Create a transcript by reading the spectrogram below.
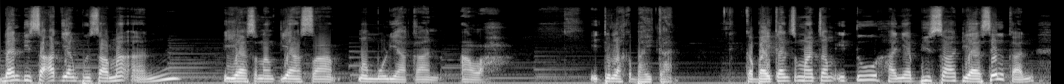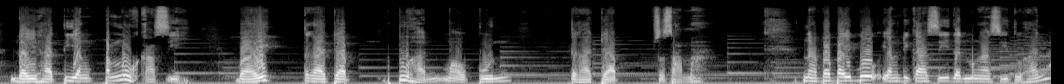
Dan di saat yang bersamaan, ia senantiasa memuliakan Allah. Itulah kebaikan. Kebaikan semacam itu hanya bisa dihasilkan dari hati yang penuh kasih, baik terhadap Tuhan maupun terhadap sesama. Nah, Bapak Ibu yang dikasih dan mengasihi Tuhan,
